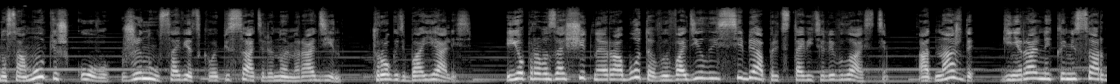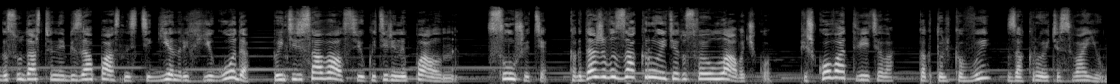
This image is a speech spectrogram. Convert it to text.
но саму Пешкову, жену советского писателя номер один, трогать боялись. Ее правозащитная работа выводила из себя представителей власти. Однажды генеральный комиссар государственной безопасности Генрих Егода поинтересовался Екатерины Павловны. «Слушайте, когда же вы закроете эту свою лавочку?» Пешкова ответила, «Как только вы закроете свою».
